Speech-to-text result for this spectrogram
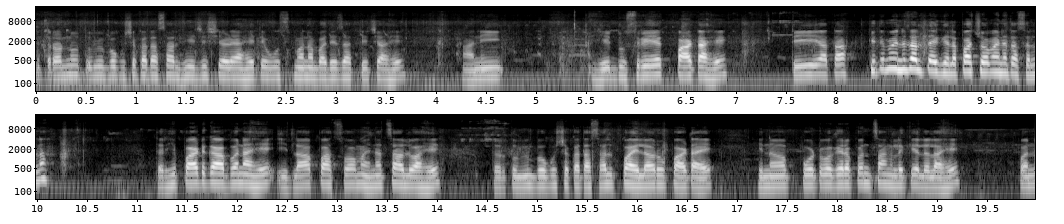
मित्रांनो तुम्ही बघू शकत असाल ही जी शेळी आहे ती उस्मानाबादी जातीची आहे. आणि ही दुसरी एक पाट आहे. ती आता किती महिने चालतंय गेला पाचव्या महिन्यात असेल ना? तर ही पाट गाभण आहे. हिला पाचवा महिना चालू आहे. तर तुम्ही बघू शकत असाल पायलारू पाट आहे. हिनं पोट वगैरे पण चांगलं केलेलं आहे. पण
